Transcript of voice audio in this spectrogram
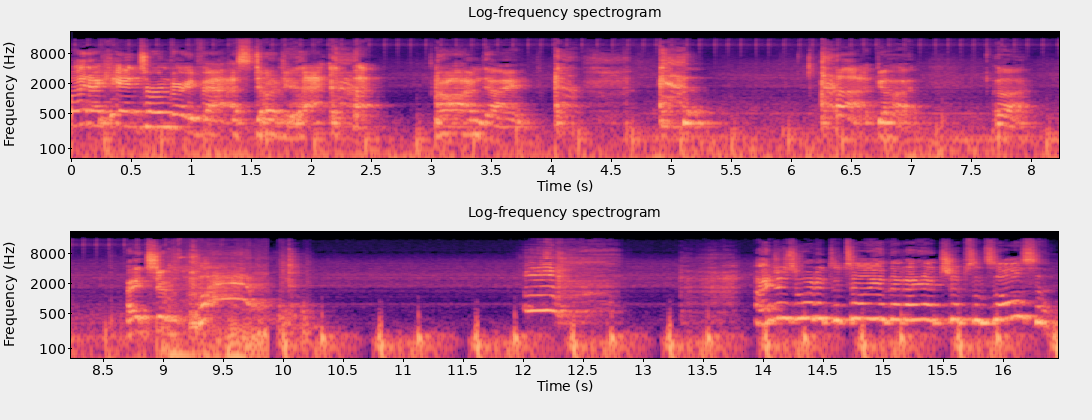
What? I can't turn very fast. Don't do that. oh, I'm dying. ah, God. Uh, I just. I just wanted to tell you that I had chips and salsa.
